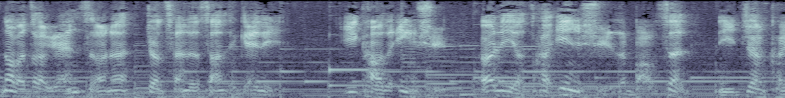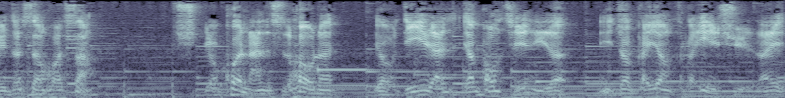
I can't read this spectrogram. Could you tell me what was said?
那么这个原则呢，就成了上帝给你依靠的应许，而你有这个应许的保证，你就可以在生活上有困难的时候呢，有敌人要攻击你了，你就可以用这个应许来。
